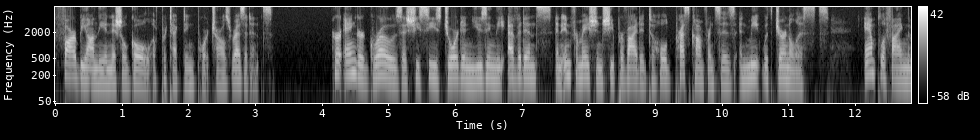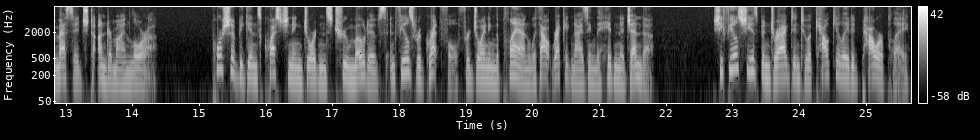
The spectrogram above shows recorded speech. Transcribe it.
far beyond the initial goal of protecting Port Charles residents. Her anger grows as she sees Jordan using the evidence and information she provided to hold press conferences and meet with journalists, amplifying the message to undermine Laura. Portia begins questioning Jordan's true motives and feels regretful for joining the plan without recognizing the hidden agenda. She feels she has been dragged into a calculated power play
